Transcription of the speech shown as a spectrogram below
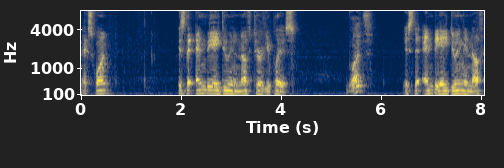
Next one. Is the NBA doing enough to review plays? What? Is the NBA doing enough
